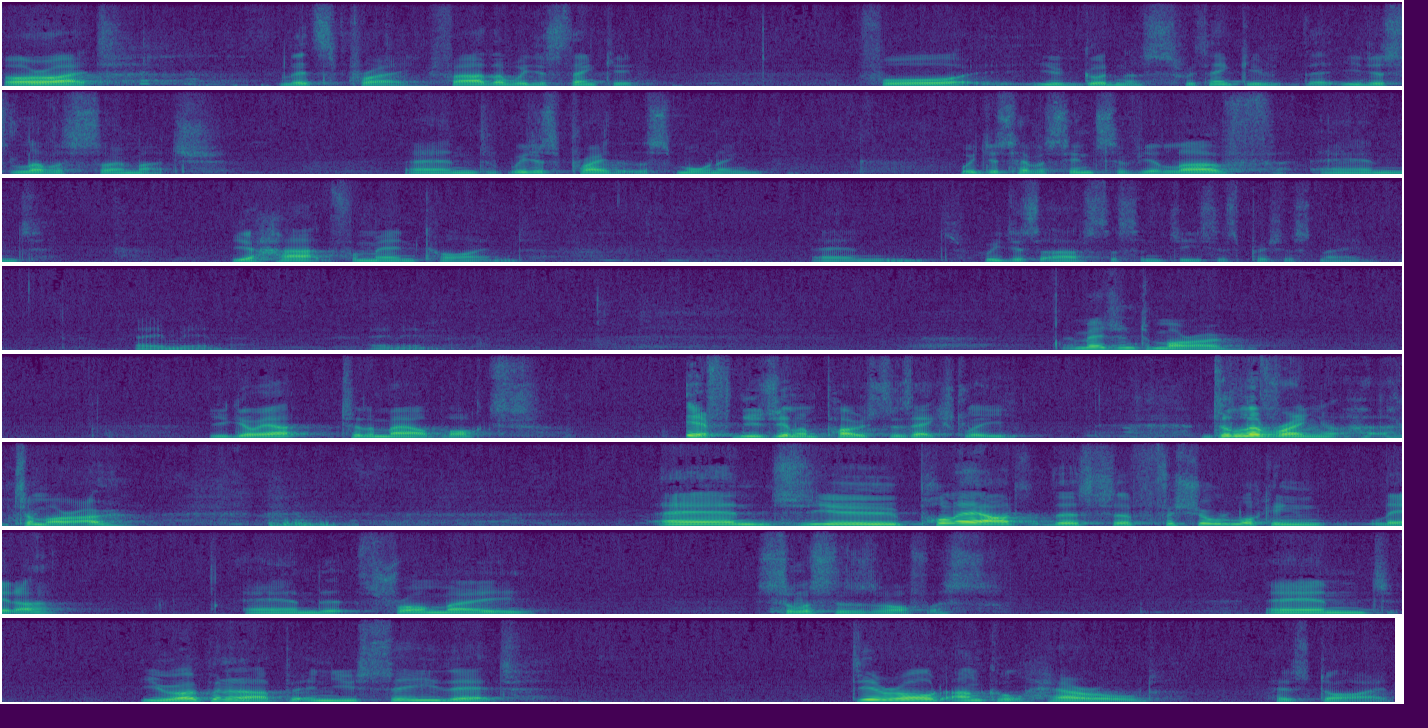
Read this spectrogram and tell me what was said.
All right, let's pray. Father, we just thank you for your goodness. We thank you that you just love us so much. And we just pray that this morning we just have a sense of your love and your heart for mankind. And we just ask this in Jesus' precious name. Amen. Amen. Imagine tomorrow you go out to the mailbox, if New Zealand Post is actually delivering tomorrow, and you pull out this official looking letter, and it's from a solicitor's office, and you open it up and you see that dear old Uncle Harold has died.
